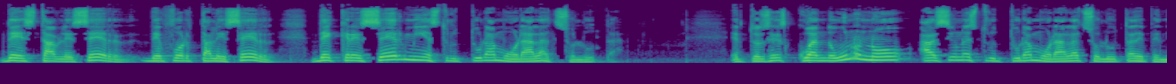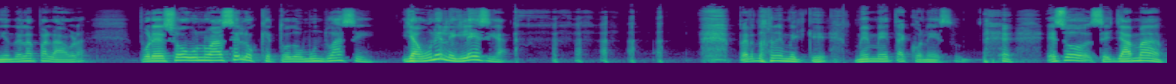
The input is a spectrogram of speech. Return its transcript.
de establecer, de fortalecer, de crecer mi estructura moral absoluta. Entonces, cuando uno no hace una estructura moral absoluta, dependiendo de la palabra, por eso uno hace lo que todo mundo hace, y aún en la iglesia. Perdóneme que me meta con eso. Eso se llama,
